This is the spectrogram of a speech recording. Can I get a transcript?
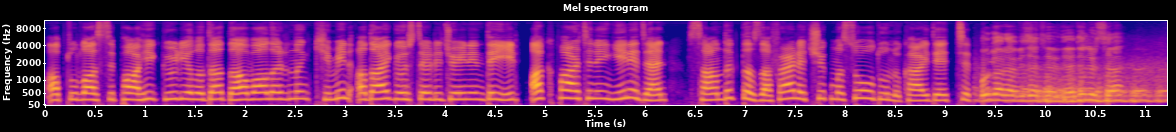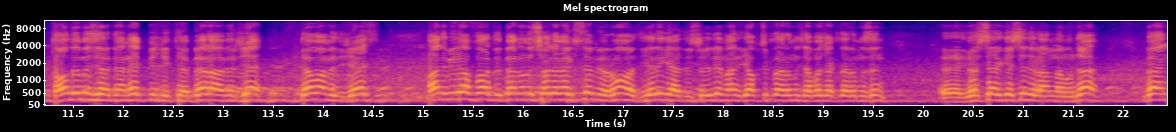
Abdullah Sipahi Gülyalı'da davalarının kimin aday gösterileceğinin değil AK Parti'nin yeniden sandıkta zaferle çıkması olduğunu kaydetti. Bu görev bize tevdi edilirse kaldığımız yerden hep birlikte beraberce devam edeceğiz. Hani bir laf vardı ben onu söylemek istemiyorum ama yeri geldi söyleyeyim. Hani yaptıklarımız yapacaklarımızın e, göstergesidir anlamında. Ben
